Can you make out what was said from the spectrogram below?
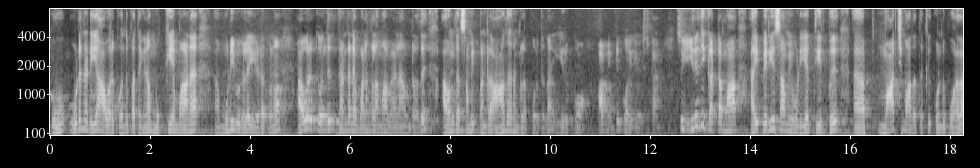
உ- உடனடியாக அவருக்கு வந்து பார்த்திங்கன்னா முக்கியமான முடிவுகளை எடுக்கணும். அவருக்கு வந்து தண்டனை வழங்கலாமா வேணாம்ன்றது அவங்க சப்மிட் பண்ணுற ஆதாரங்களை பொறுத்து தான் இருக்கும் அப்படின்ட்டு கோரிக்கை வச்சுருக்காங்க. ஸோ இறுதி கட்டமாக ஐ பெரியசாமியுடைய தீர்ப்பு மார்ச் மாதத்துக்கு கொண்டு போகிறதா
